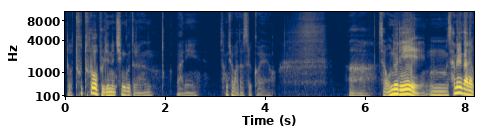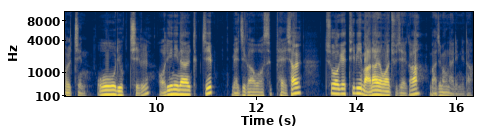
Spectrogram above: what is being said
또 투투로 불리는 친구들은 많이 상처받았을 거예요. 아, 자 오늘이 음 3일간에 걸친 5, 6, 7 어린이날 특집 Magic Hour Special 추억의 TV 만화 영화 주제가 마지막 날입니다.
